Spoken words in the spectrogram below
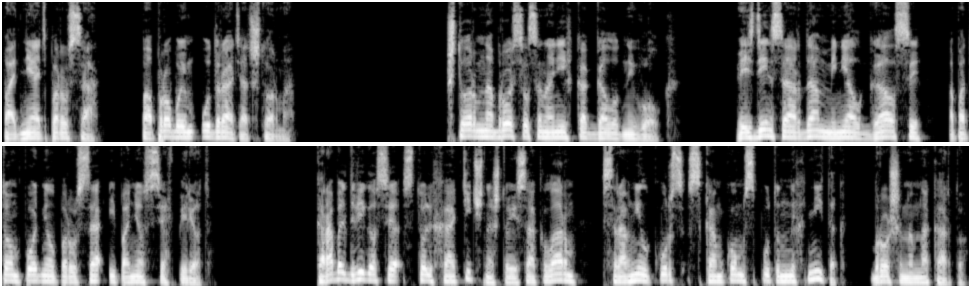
Поднять паруса. Попробуем удрать от шторма. Шторм набросился на них, как голодный волк. Весь день Саардам менял галсы, а потом поднял паруса и понесся вперед. Корабль двигался столь хаотично, что Исаак Ларм сравнил курс с комком спутанных ниток, брошенным на карту.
